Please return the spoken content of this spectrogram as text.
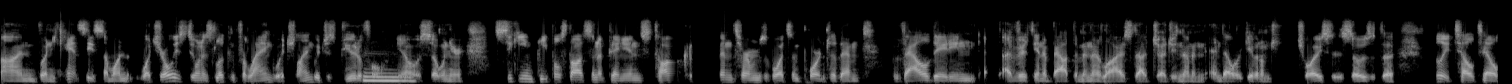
on when you can't see someone, what you're always doing is looking for language. Language is beautiful, mm. you know. So when you're seeking people's thoughts and opinions, talk in terms of what's important to them, validating everything about them in their lives without judging them and, and or giving them choices. Those are the really telltale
